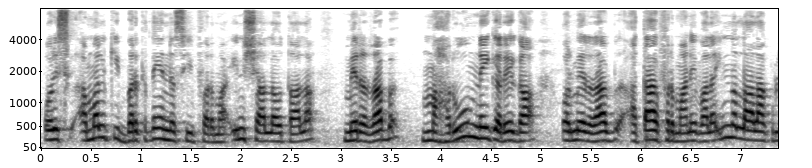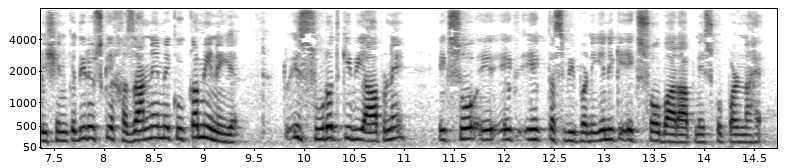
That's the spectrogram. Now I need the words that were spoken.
اور اس عمل کی برکتیں نصیب فرما۔ انشاءاللہ تعالیٰ میرا رب محروم نہیں کرے گا اور میرا رب عطا فرمانے والا، ان اللہ کلشین قدیر، اس کے خزانے میں کوئی کمی نہیں ہے۔ تو اس صورت کی بھی آپ نے ایک سو، ایک ایک تصویر پڑھنی یعنی کہ ایک سو بار آپ نے اس کو پڑھنا ہے۔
